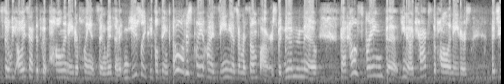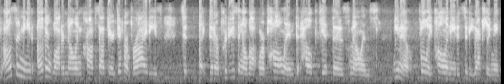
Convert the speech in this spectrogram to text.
So we always have to put pollinator plants in with them. And usually people think, oh, I'll just plant my zinnias or my sunflowers. But no, no, no. That helps bring the, you know, attracts the pollinators. But you also need other watermelon crops out there, different varieties to, like, that are producing a lot more pollen that help get those melons, you know, fully pollinated so that you actually make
